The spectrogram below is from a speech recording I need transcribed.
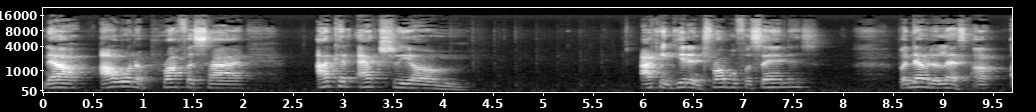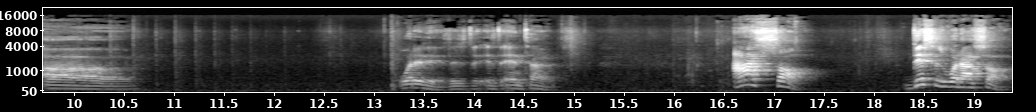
Now, I want to prophesy. I could actually, um, I can get in trouble for saying this, but nevertheless, uh, uh what it is is the, is the end times. I saw. This is what I saw.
